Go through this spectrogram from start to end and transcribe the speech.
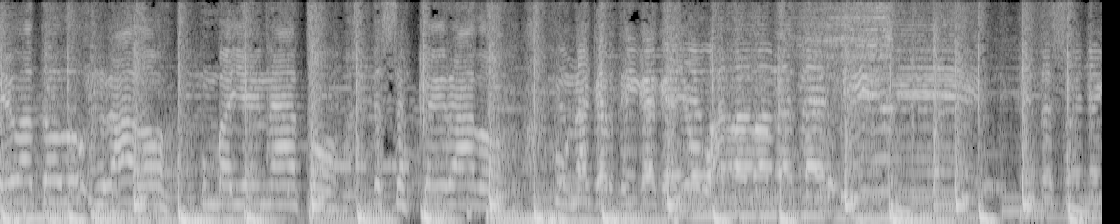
Lleva a todos lados. Un vallenato desesperado, una cartica que yo guardo donde te I've seen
